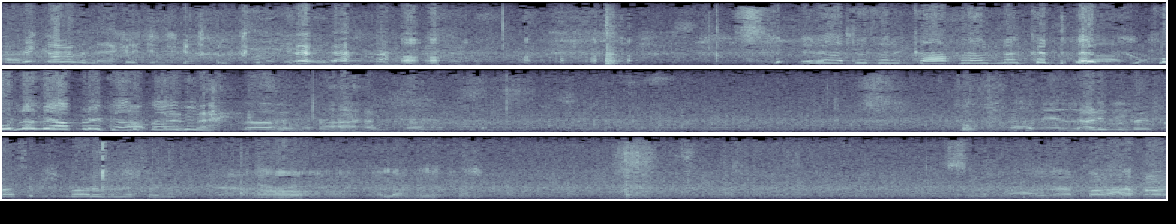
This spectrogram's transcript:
سارے گالا سر کافر نہ کٹے انہوں نے اپنے گھر پہ گئے لاڑی بندہ خاصے بھی شمار ہاں اپنا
